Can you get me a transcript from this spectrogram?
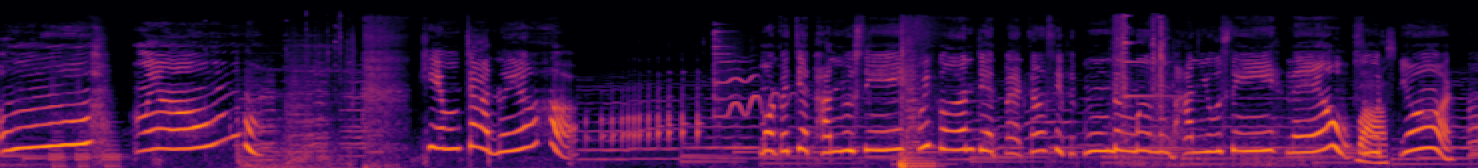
อู้ไม่เอาเค็มจัดเลยอะ หมดไปเจ็ดพันยูซีอุ้ยเกินเจ็ดแปดเก้าสิบหนึ่งหมื่นหนึ่งพันยูซีแล้วบาสุสดยอด อ๋อ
